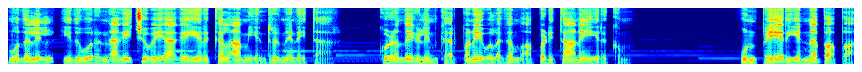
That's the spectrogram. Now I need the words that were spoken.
முதலில் இது ஒரு நகைச்சுவையாக இருக்கலாம் என்று நினைத்தார். குழந்தைகளின் கற்பனை உலகம் அப்படித்தானே இருக்கும். உன் பெயர் என்ன பாப்பா?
